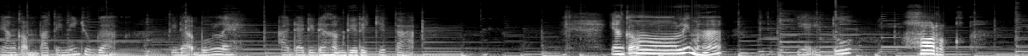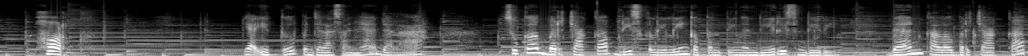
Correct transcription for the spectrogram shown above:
yang keempat ini juga tidak boleh ada di dalam diri kita. Yang kelima yaitu hork. Hork yaitu penjelasannya adalah suka bercakap di sekeliling kepentingan diri sendiri dan kalau bercakap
